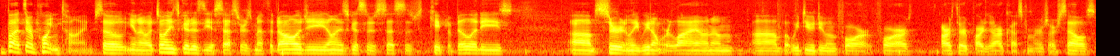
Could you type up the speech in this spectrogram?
but they're point in time. So, you know, it's only as good as the assessor's methodology, only as good as the assessor's capabilities. Um, certainly, we don't rely on them, um, but we do do them for, for our, our third parties, our customers, ourselves.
